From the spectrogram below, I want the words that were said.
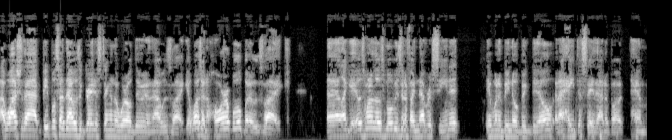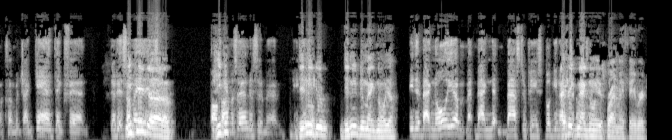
I watched that. People said that was the greatest thing in the world, dude, and that was like it wasn't horrible, but it was like, uh, like it was one of those movies that if I never seen it, it wouldn't be no big deal. And I hate to say that about him because I'm a gigantic fan. Dude, He did. Uh, Paul he did- Thomas Anderson, man. He didn't did- he do? Didn't he do Magnolia? He did Magnolia, Ma- Magn- masterpiece. Boogie Nights. I think Magnolia is probably my favorite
